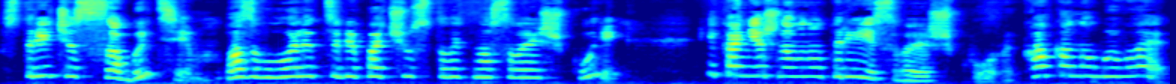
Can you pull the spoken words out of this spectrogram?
встреча с событием позволит тебе почувствовать на своей шкуре и, конечно, внутри своей шкуры, как оно бывает,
